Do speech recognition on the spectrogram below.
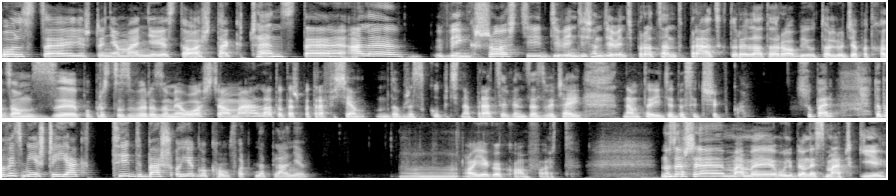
Polsce. Jeszcze nie ma, nie jest to aż tak częste, ale w większości 99% prac, które lato robił, to ludzie podchodzą podchodzą z, po prostu z wyrozumiałością, a lato też potrafi się dobrze skupić na pracy, więc zazwyczaj nam to idzie dosyć szybko. Super. To powiedz mi jeszcze, jak ty dbasz o jego komfort na planie? Mm, o jego komfort. No zawsze mamy ulubione smaczki,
